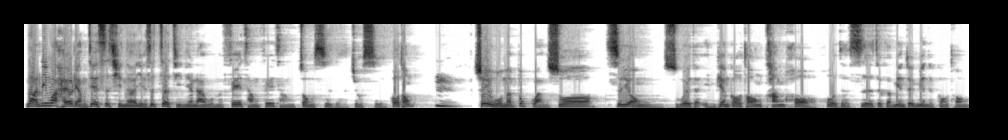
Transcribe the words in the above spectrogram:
那另外还有两件事情呢，也是这几年来我们非常非常重视的，就是沟通。嗯。所以，我们不管说是用所谓的影片沟通、汤后，或者是这个面对面的沟通，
